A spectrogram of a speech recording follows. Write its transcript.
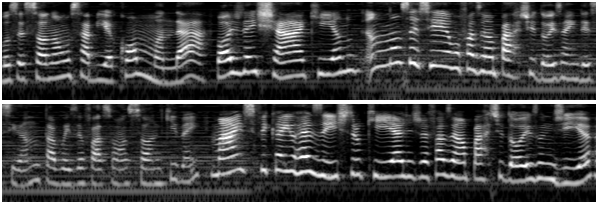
você só não sabia como mandar, pode deixar que eu não, eu não sei se eu vou fazer uma parte 2 ainda esse ano, talvez eu faça uma só ano que vem, mas fica aí o registro que a gente vai fazer uma parte 2 um dia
